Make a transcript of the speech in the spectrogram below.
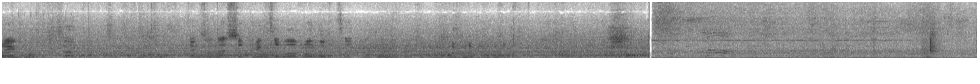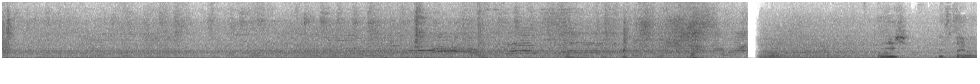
Supreme. Co? Tak zwana Supreme to było w lodówce. Widzisz? Jest timer.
